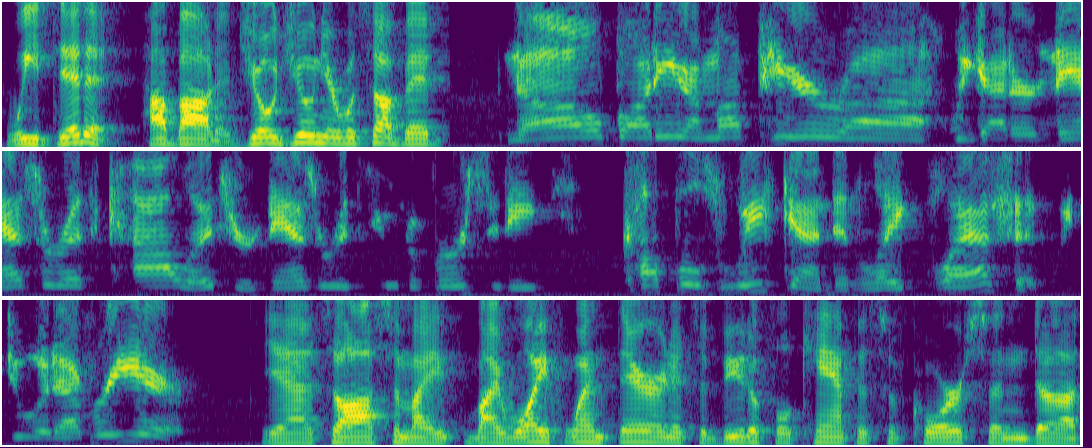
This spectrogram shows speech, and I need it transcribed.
we did it. How about it? Joe Jr., what's up, babe? No, buddy, I'm up here. Uh, we got our Nazareth College or Nazareth University couples weekend in Lake Placid. We do it every year. Yeah, it's awesome. My my wife went there, and it's a beautiful campus, of course. And uh,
